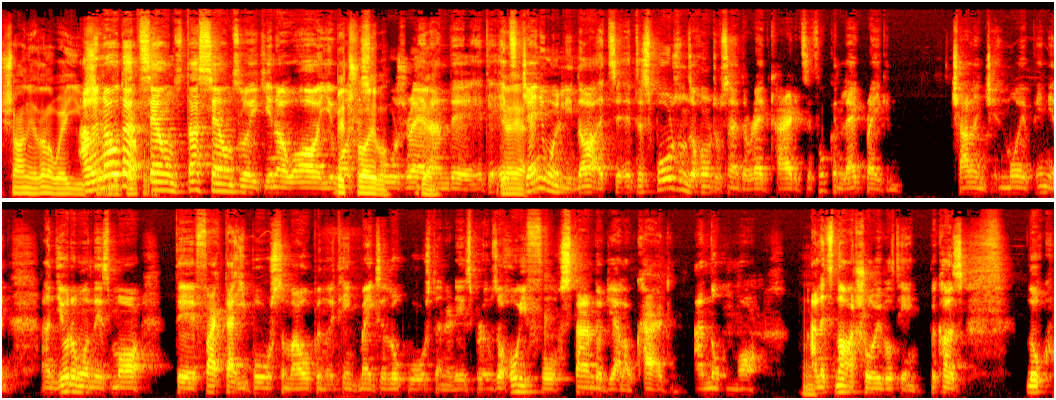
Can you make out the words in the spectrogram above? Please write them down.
Seany, I don't know where you. And I know that sounds that sounds like you know oh you Bit want tribal, the Spurs red yeah. and the it, it's Yeah, yeah. genuinely not it's it, the Spurs one's hundred percent a red card it's a fucking leg breaking challenge in my opinion and the other one is more the fact that he burst them open I think makes it look worse than it is but it was a high full standard yellow card and nothing more Hmm. and it's not a tribal thing because look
